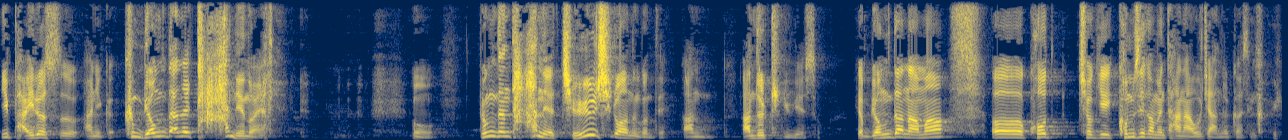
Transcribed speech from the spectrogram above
이 바이러스 하니까 그 명단을 다 내놔야 돼. 어, 명단 다 내. 제일 싫어하는 건데 안 안 들키기 위해서. 그러니까 명단 아마 어, 곧 저기 검색하면 다 나오지 않을까 생각해요.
